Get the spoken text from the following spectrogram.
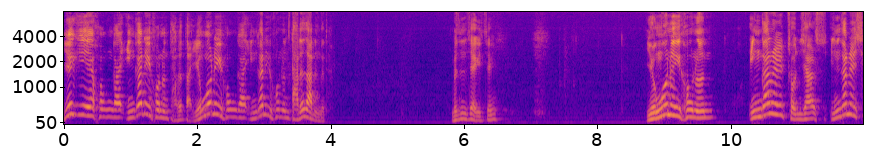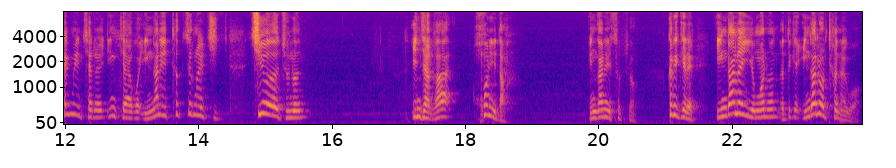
여기에 혼과 인간의 혼은 다르다. 영혼의 혼과 인간의 혼은 다르다는 거다. 무슨 얘기지? 영혼의 혼은 인간을 존재할 수, 인간의 생명체를 잉태하고 인간의 특성을 지, 지어주는 인자가 혼이다. 인간의 습성. 그렇게 인간의 영혼은 어떻게 인간으로 태어나고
